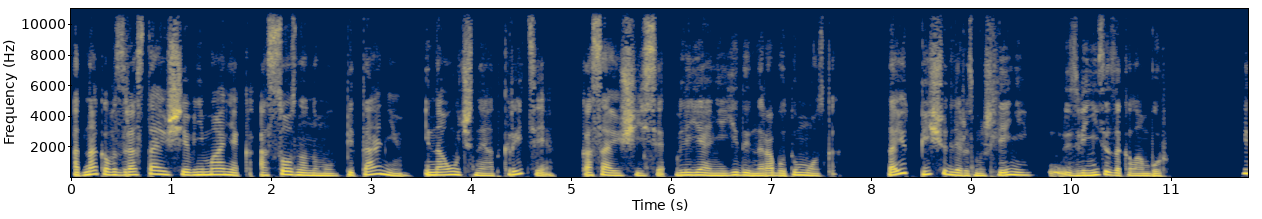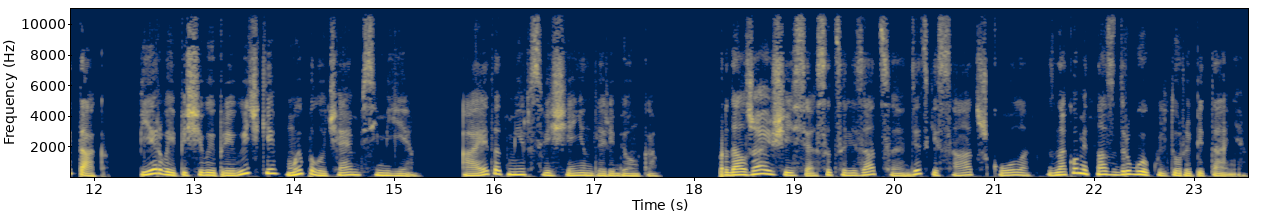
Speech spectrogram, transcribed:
Однако возрастающее внимание к осознанному питанию и научные открытия касающиеся влияния еды на работу мозга, дают пищу для размышлений. Извините за каламбур. Итак, первые пищевые привычки мы получаем в семье, а этот мир священен для ребенка. Продолжающаяся социализация, детский сад, школа знакомит нас с другой культурой питания.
